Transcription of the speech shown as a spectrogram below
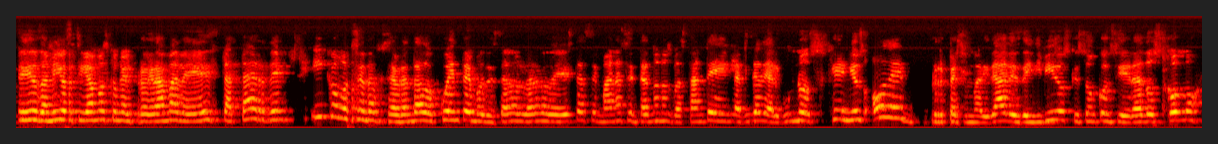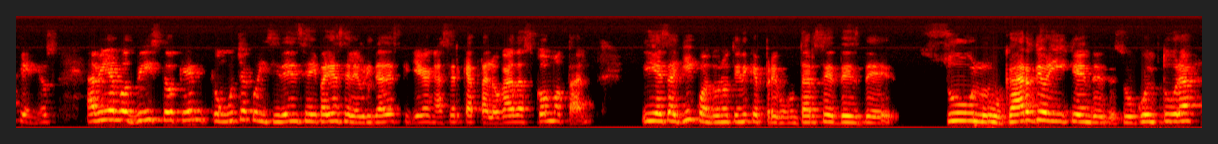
Queridos amigos, sigamos con el programa de esta tarde y como se, se, habrán dado cuenta, hemos estado a lo largo de esta semana centrándonos bastante en la vida de algunos genios o de personalidades, de individuos que son considerados como genios. Habíamos visto que con mucha coincidencia hay varias celebridades que llegan a ser catalogadas como tal. Y es allí cuando uno tiene que preguntarse desde su lugar de origen, desde su cultura,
